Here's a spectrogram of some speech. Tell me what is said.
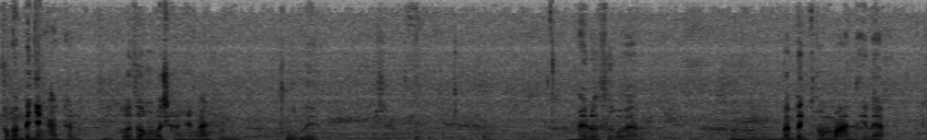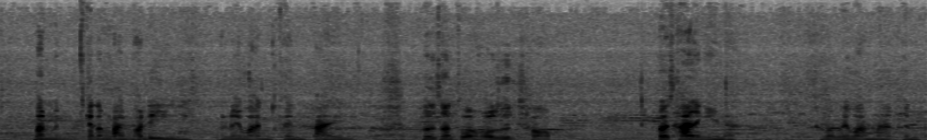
ก็มันเป็นอย่างนั้นกันเนอะก็ต้องรสชาติอย่างนั้นคุณถูกเลยทำไมรู้สึกว่าแบบอืมมันเป็นความหวานที่แบบ มันมันกำลังหวานพอดี มันไม่หวานเกินไปเพื่อส่วนตัวเขารู้สึกชอบรสชาติอย่างนี้นะคือมันไม่หวานมากเกินไป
